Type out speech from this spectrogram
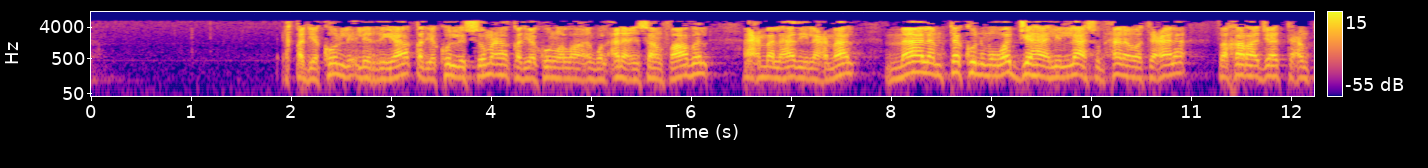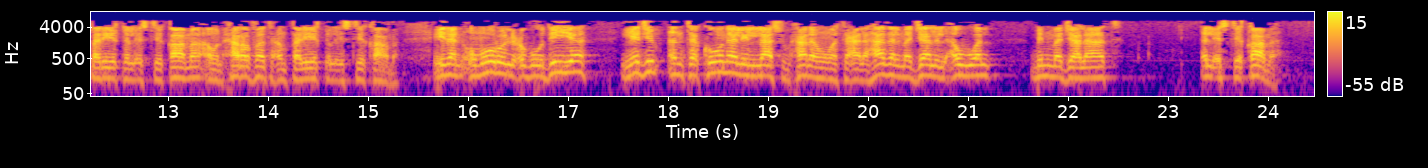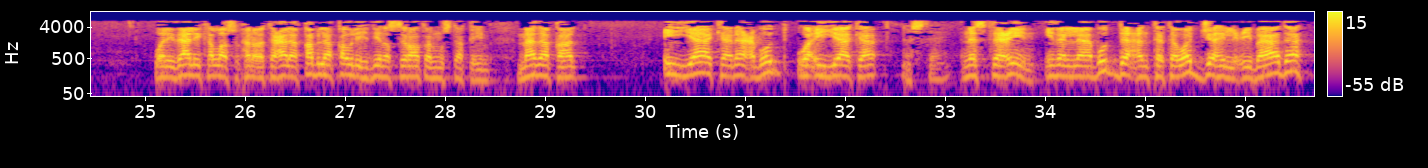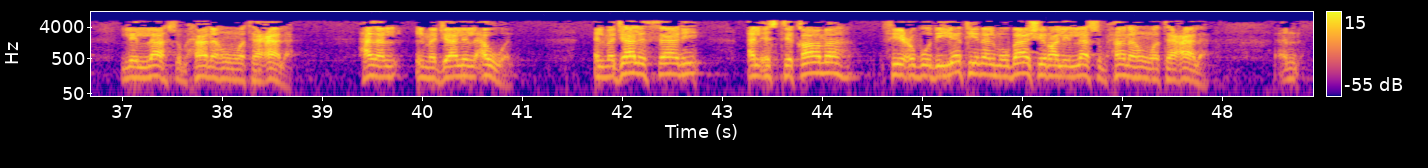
قد يكون للرياء قد يكون للسمعة قد يكون والله أقول أنا إنسان فاضل أعمل هذه الأعمال. ما لم تكن موجهة لله سبحانه وتعالى فخرجت عن طريق الاستقامة أو انحرفت عن طريق الاستقامة. إذا أمور العبودية يجب أن تكون لله سبحانه وتعالى. هذا المجال الأول من مجالات الاستقامة. ولذلك الله سبحانه وتعالى قبل قوله دين الصراط المستقيم ماذا قال؟ إياك نعبد وإياك نستعين, نستعين. إذا لابد أن تتوجه العبادة لله سبحانه وتعالى. هذا المجال الأول. المجال الثاني الاستقامة في عبوديتنا المباشرة لله سبحانه وتعالى.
